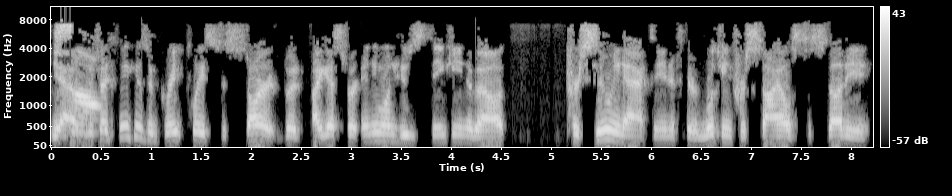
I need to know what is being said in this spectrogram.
Yeah, So- which I think is a great place to start. But I guess for anyone who's thinking about pursuing acting, if they're looking for styles to study,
